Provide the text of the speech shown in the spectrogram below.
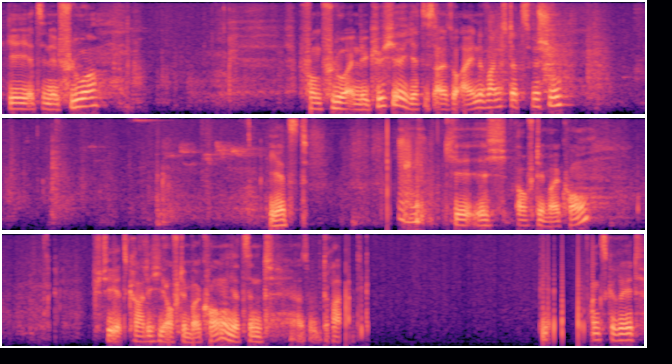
Ich gehe jetzt in den Flur. Vom Flur in die Küche. Jetzt ist also eine Wand dazwischen. Jetzt gehe ich auf den Balkon. Ich stehe jetzt gerade hier auf dem Balkon. Jetzt sind also drei Empfangsgerät.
